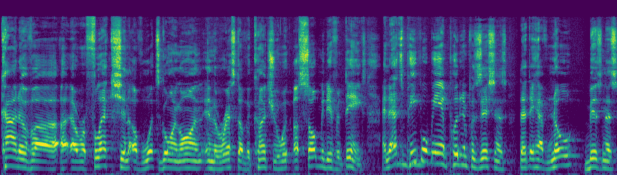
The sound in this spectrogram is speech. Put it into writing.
kind of a, a reflection of what's going on in the rest of the country with uh, so many different things, and that's people being put in positions that they have no business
